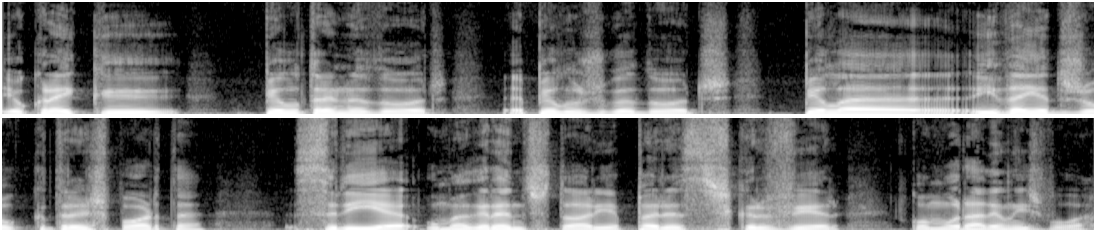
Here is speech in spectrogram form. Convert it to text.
eu creio que pelo treinador, pelos jogadores, pela ideia de jogo que transporta, seria uma grande história para se escrever com morada em Lisboa.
